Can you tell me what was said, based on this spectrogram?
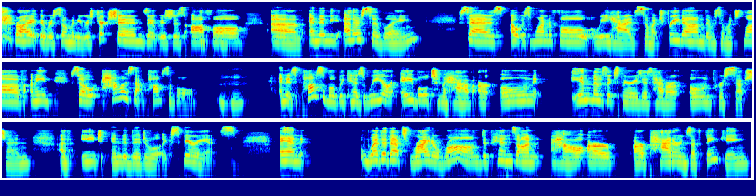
right? There were so many restrictions. It was just awful. Um, and then the other sibling, says, Oh, it was wonderful. We had so much freedom. There was so much love. I mean, so how is that possible? Mm-hmm. And it's possible because we are able to have our own, in those experiences, have our own perception of each individual experience. And whether that's right or wrong depends on how our our patterns of thinking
